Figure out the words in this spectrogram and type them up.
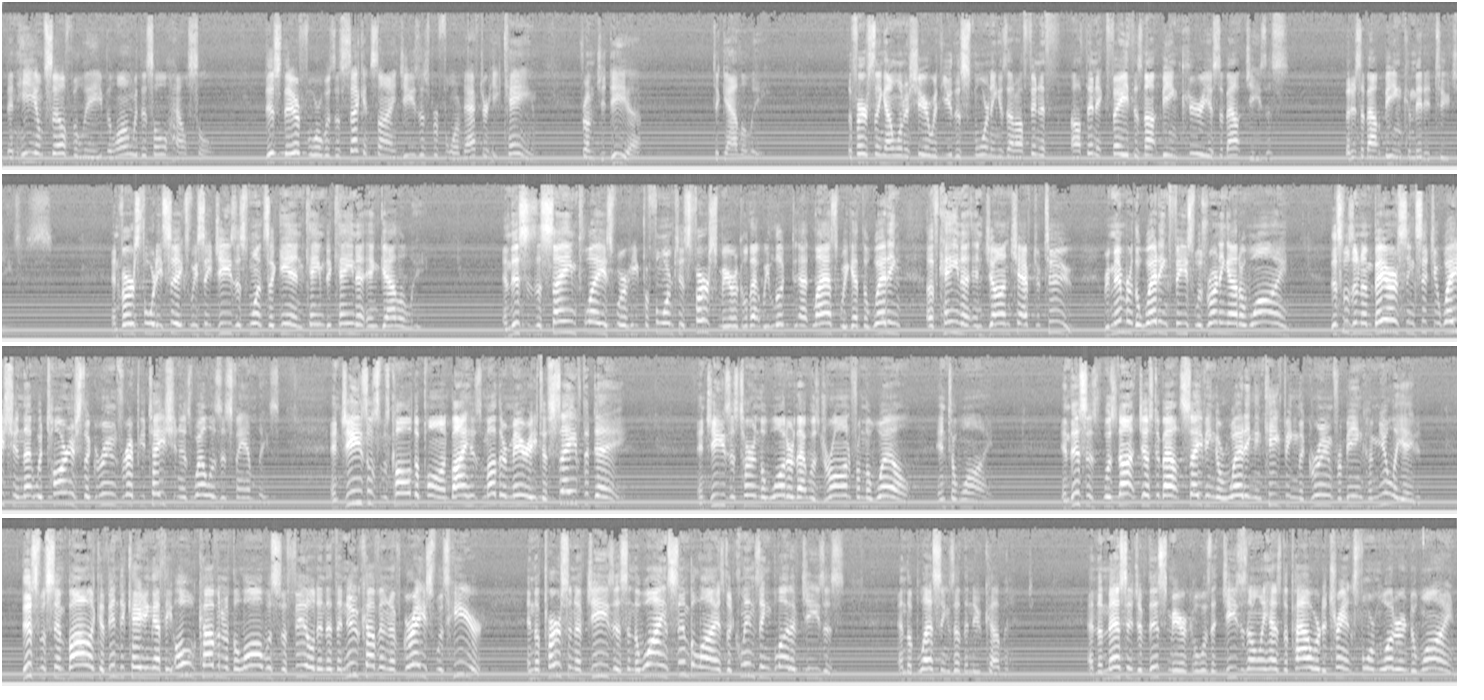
Then he himself believed, along with his whole household. This, therefore, was the second sign Jesus performed after he came from Judea to Galilee. The first thing I want to share with you this morning is that authentic, authentic faith is not being curious about Jesus, but it's about being committed to Jesus. In verse 46, we see Jesus once again came to Cana in Galilee. And this is the same place where he performed his first miracle that we looked at last week at the wedding of Cana in John chapter 2. Remember, the wedding feast was running out of wine. This was an embarrassing situation that would tarnish the groom's reputation as well as his family's. And Jesus was called upon by his mother Mary to save the day. And Jesus turned the water that was drawn from the well into wine. And this is, was not just about saving a wedding and keeping the groom from being humiliated. This was symbolic of indicating that the old covenant of the law was fulfilled and that the new covenant of grace was here in the person of Jesus. And the wine symbolized the cleansing blood of Jesus and the blessings of the new covenant. And the message of this miracle was that Jesus only has the power to transform water into wine,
